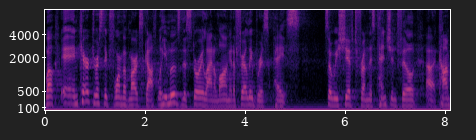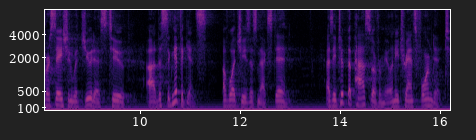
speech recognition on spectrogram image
Well, in characteristic form of Mark's gospel, he moves the storyline along at a fairly brisk pace. So we shift from this tension filled uh, conversation with Judas to uh, the significance of what Jesus next did. As he took the Passover meal and he transformed it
